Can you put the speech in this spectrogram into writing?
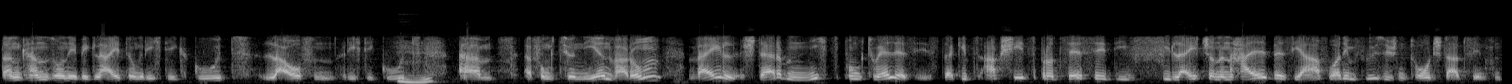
Dann kann so eine Begleitung richtig gut laufen, richtig gut mhm. ähm, äh, funktionieren. Warum? Weil Sterben nichts Punktuelles ist. Da gibt es Abschiedsprozesse, die vielleicht schon ein halbes Jahr vor dem physischen Tod stattfinden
